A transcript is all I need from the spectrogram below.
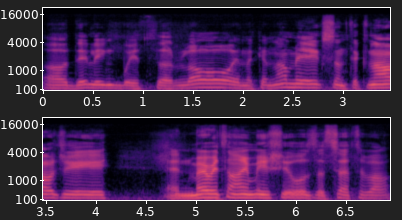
uh, dealing with uh, law and economics and technology and maritime issues, etc.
